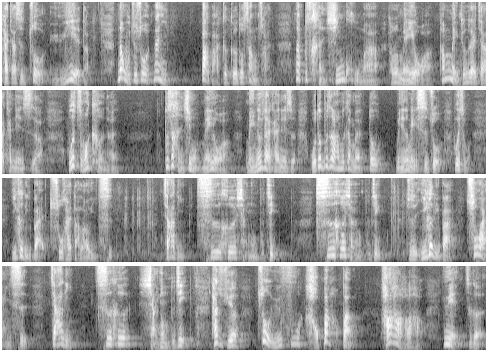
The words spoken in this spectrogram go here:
他家是做渔业的。那我就说，那你爸爸哥哥都上船，那不是很辛苦吗？他说没有啊，他们每天都在家看电视啊。我怎么可能？不是很辛苦？没有啊，每天都在看电视，我都不知道他们干嘛，都每天没事做。为什么？一个礼拜出海打捞一次，家里吃喝享用不尽，吃喝享用不尽，就是一个礼拜出海一次，家里吃喝享用不尽，他就觉得。做渔夫好棒好棒，好好好好，因为这个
